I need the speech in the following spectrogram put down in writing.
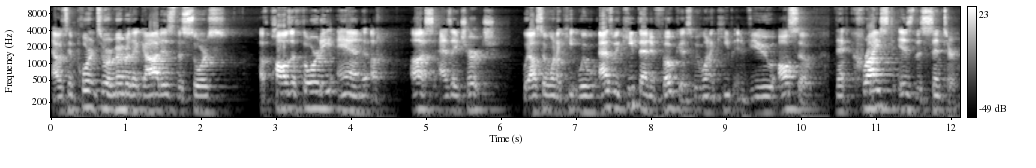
Now, it's important to remember that God is the source of Paul's authority and of us as a church. We also want to keep, we, as we keep that in focus, we want to keep in view also that Christ is the center.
